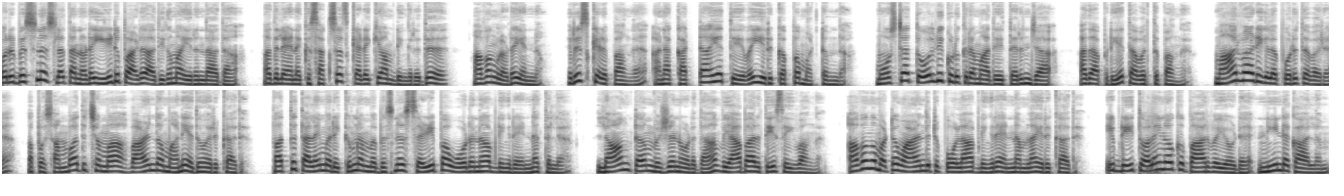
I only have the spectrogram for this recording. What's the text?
ஒரு பிசினஸ்ல தன்னோட ஈடுபாடு அதிகமா இருந்தாதான் அதுல எனக்கு சக்சஸ் கிடைக்கும் அப்படிங்கிறது அவங்களோட எண்ணம். ரிஸ்க் எடுப்பாங்க ஆனா கட்டாய தேவை இருக்கப்ப மட்டும்தான் மோஸ்டா தோல்வி கொடுக்கற மாதிரி தெரிஞ்சா அதை அப்படியே தவிர்த்துப்பாங்க. மார்வாடிகளை பொறுத்தவரை அப்போ சம்பாதிச்சோமா வாழ்ந்தோமான்னு எதுவும் இருக்காது. பத்து தலைமுறைக்கும் நம்ம பிசினஸ் செழிப்பா ஓடணும் அப்படிங்கிற எண்ணத்துல லாங் டேர்ம் விஷனோட தான் வியாபாரத்தையே செய்வாங்க. அவங்க மட்டும் வாழ்ந்துட்டு போலாம் அப்படிங்கிற எண்ணம்லாம் இருக்காது. இப்படி தொலைநோக்கு பார்வையோட நீண்ட காலம்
